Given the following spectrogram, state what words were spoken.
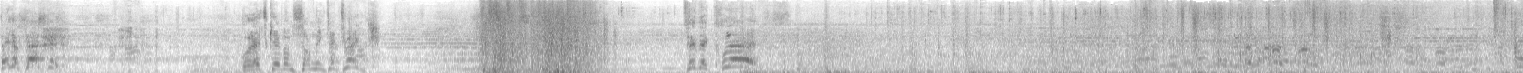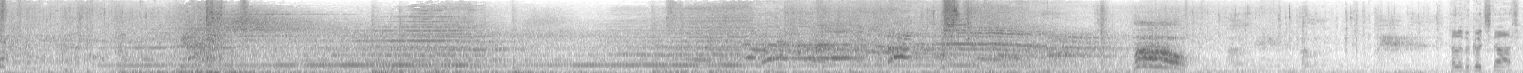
look thirsty! well, let's give them something to drink! To the cliffs! Hell of a good start.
